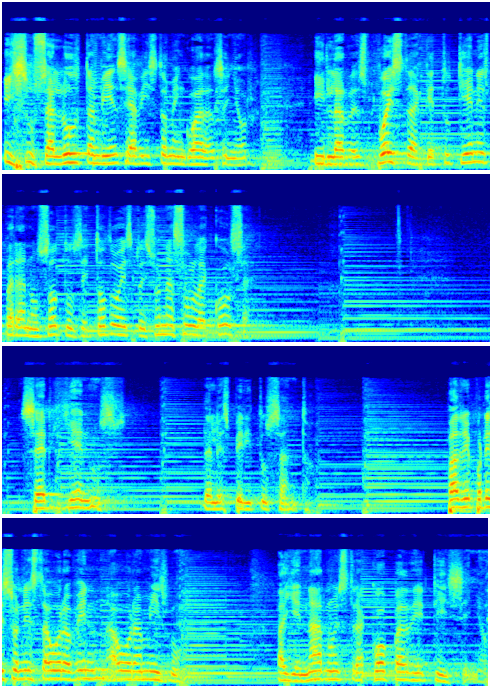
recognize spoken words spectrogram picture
y su salud también se ha visto menguada, Señor. Y la respuesta que tú tienes para nosotros de todo esto es una sola cosa. Ser llenos del Espíritu Santo. Padre, por eso en esta hora ven ahora mismo a llenar nuestra copa de ti, Señor.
